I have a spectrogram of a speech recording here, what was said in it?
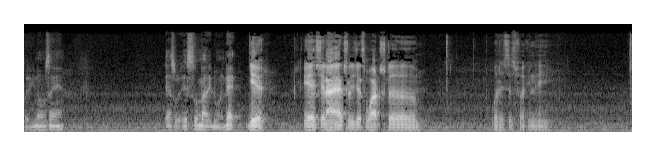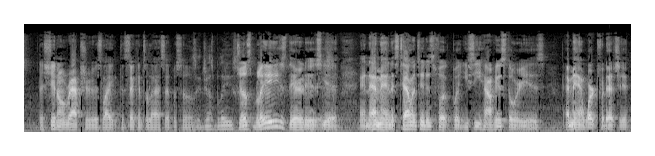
but you know what I'm saying? That's what it's somebody doing that. Yeah, yeah. Shit, I actually just watched. Uh, what is this fucking name? The shit on Rapture is like the second to last episode. Is it Just Blaze? Just Blaze, there it is. Yeah, and that man is talented as fuck. But you see how his story is. That man worked for that shit.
